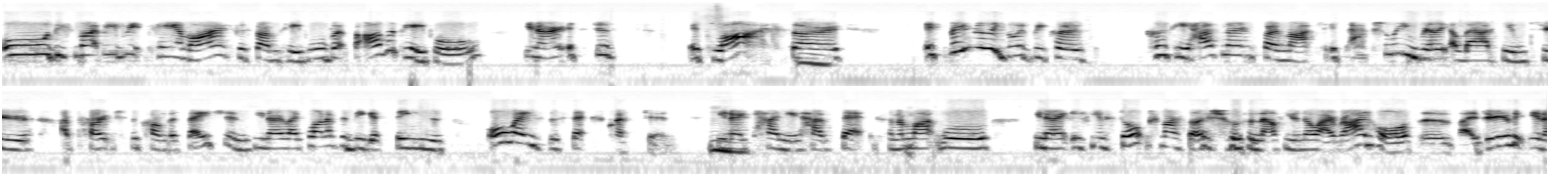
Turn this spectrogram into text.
oh, this might be a bit TMI for some people, but for other people, you know, it's just, it's life. So mm. it's been really good because because he has known so much, it's actually really allowed him to approach the conversations. You know, like one of the biggest things is always the sex question. You mm. know, can you have sex? And I'm like, well, you know, if you've stalked my socials enough, you know I ride horses. I do, you know,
